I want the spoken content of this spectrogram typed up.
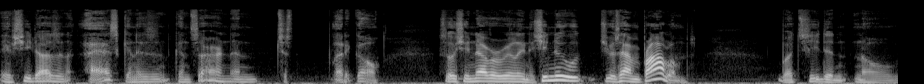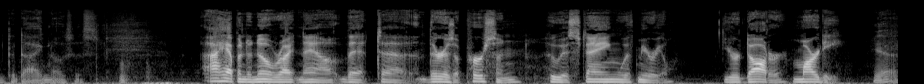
if she doesn't ask and isn't concerned, then just let it go." So she never really knew. She knew she was having problems, but she didn't know the diagnosis. I happen to know right now that uh, there is a person who is staying with Muriel your daughter, Marty. Yeah.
